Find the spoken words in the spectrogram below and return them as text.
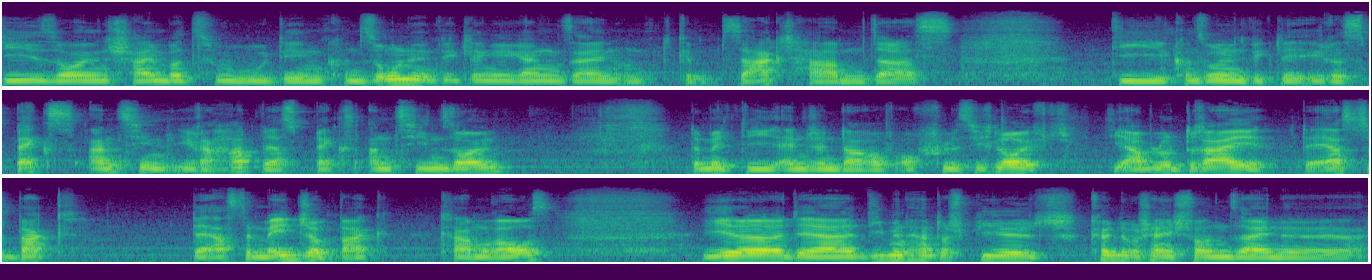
Die sollen scheinbar zu den Konsolenentwicklern gegangen sein und gesagt haben, dass die Konsolenentwickler ihre Specs anziehen, ihre Hardware-Specs anziehen sollen, damit die Engine darauf auch flüssig läuft. Diablo 3, der erste Bug, der erste Major-Bug kam raus jeder, der Demon Hunter spielt, könnte wahrscheinlich schon seine,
